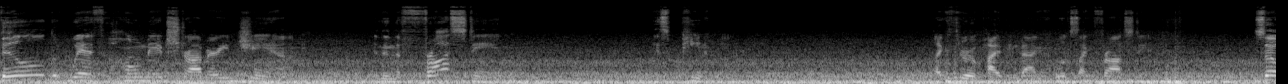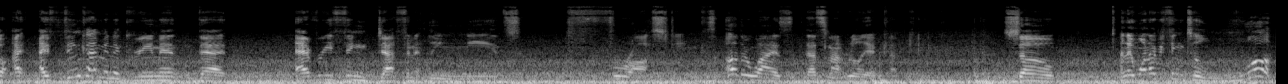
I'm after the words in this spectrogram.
filled with homemade strawberry jam. And then the frosting is peanut butter. Like through a piping bag. And it looks like frosting. So I, I think I'm in agreement that everything definitely needs frosting because otherwise that's not really a cupcake. So, and I want everything to look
